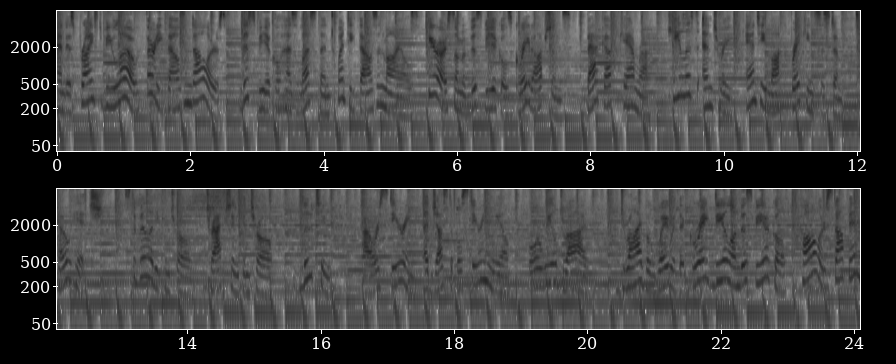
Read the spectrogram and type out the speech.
and is priced below $30,000. This vehicle has less than 20,000 miles. Here are some of this vehicle's great options. Backup camera, keyless entry, anti-lock braking system, tow hitch, stability control, traction control, Bluetooth, power steering, adjustable steering wheel, four-wheel drive. Drive away with a great deal on this vehicle. Call or stop in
